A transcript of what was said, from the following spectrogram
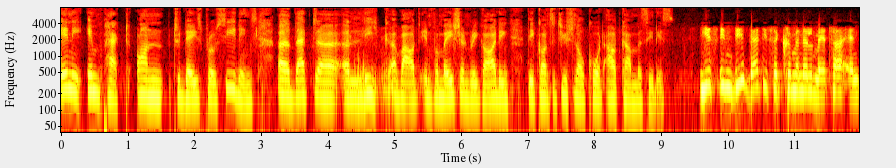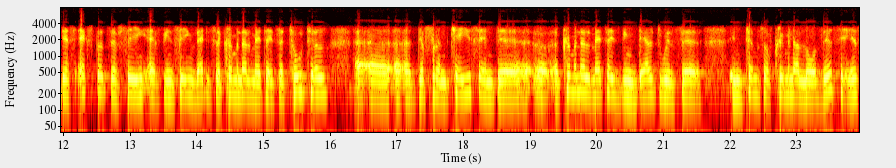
any impact on today's proceedings? Uh, that uh, a leak about information regarding the Constitutional Court outcome, Mercedes? Yes, indeed, that is a criminal matter, and as experts have saying have been saying that is a criminal matter. It's a total uh, uh, a different case, and uh, a criminal matter is being dealt with uh, in terms of criminal law. This is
